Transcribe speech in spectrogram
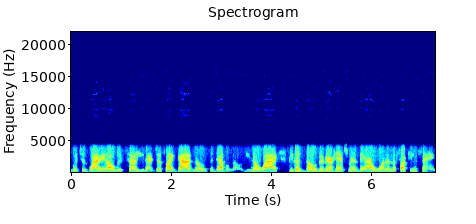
which is why they always tell you that just like God knows, the devil knows. You know why? Because those are their henchmen. They are one and the fucking same.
